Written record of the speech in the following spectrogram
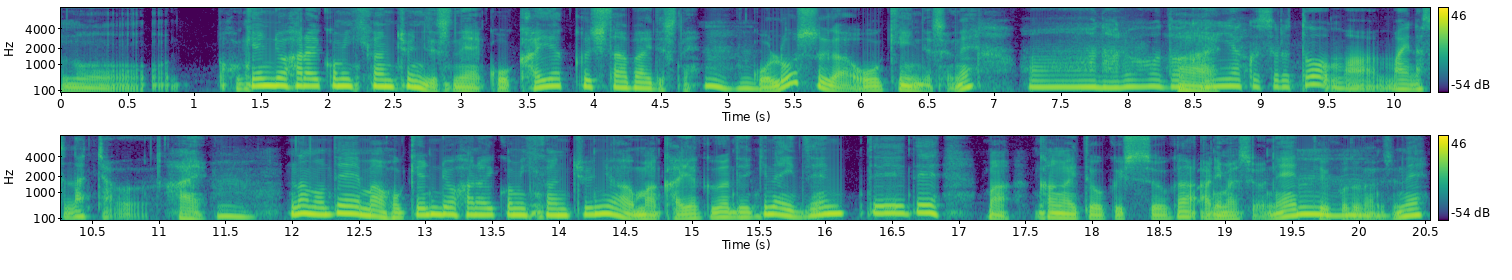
あのー保険料払い込み期間中にですね、こう解約した場合ですね、こうロスが大きいんですよね。ああなるほど、はい解約すると、まあ、マイナスになっちゃう。はい。なので、まあ、保険料払い込み期間中には、まあ、解約ができない前提で、まあ、考えておく必要がありますよね、っていうことなんですね。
